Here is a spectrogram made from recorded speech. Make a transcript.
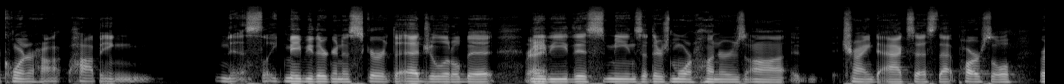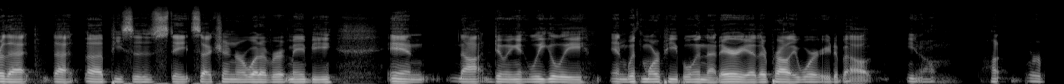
corner hop, hopping ness. Like maybe they're going to skirt the edge a little bit. Right. Maybe this means that there's more hunters on trying to access that parcel or that that uh, piece of state section or whatever it may be, and not doing it legally. And with more people in that area, they're probably worried about you know hunt, or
